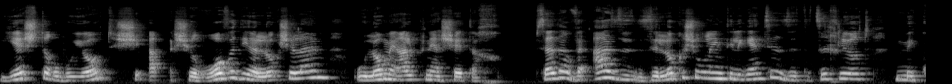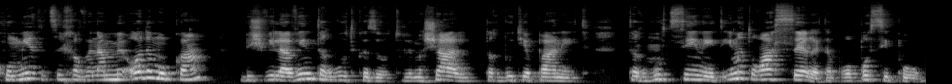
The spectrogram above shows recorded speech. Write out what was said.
יש תרבויות ש... שרוב הדיאלוג שלהם הוא לא מעל פני השטח. בסדר? ואז זה לא קשור לאינטליגנציה, זה אתה צריך להיות מקומי, אתה צריך הבנה מאוד עמוקה בשביל להבין תרבות כזאת. למשל, תרבות יפנית, תרבות mm-hmm. סינית. אם את רואה סרט, אפרופו סיפור,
